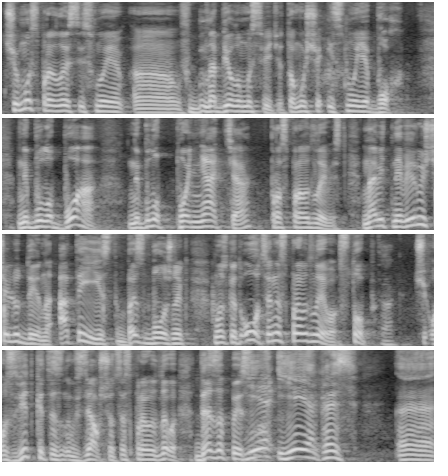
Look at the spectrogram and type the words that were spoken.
Чому справедливість існує е, на білому світі? Тому що існує Бог. Не було Бога, не було поняття про справедливість. Навіть невіруюча людина, атеїст, безбожник, може сказати, о, це несправедливо. Стоп. Так. Чи, о, звідки ти взяв, що це справедливо? Де записано? Є, є якесь. Е,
